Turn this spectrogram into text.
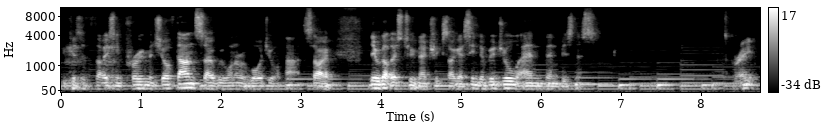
because of those improvements you've done. So we want to reward you on that. So we've got those two metrics, I guess, individual and then business. That's great.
